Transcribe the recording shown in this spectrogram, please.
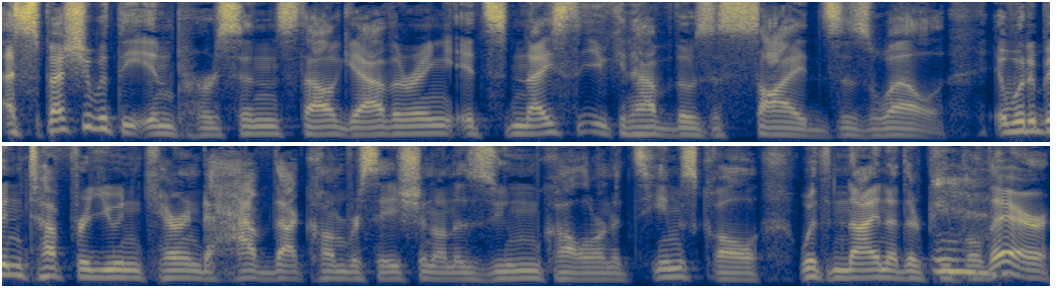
Especially with the in-person style gathering, it's nice that you can have those asides as well. It would have been tough for you and Karen to have that conversation on a Zoom call or on a Teams call with nine other people Yeah. there.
